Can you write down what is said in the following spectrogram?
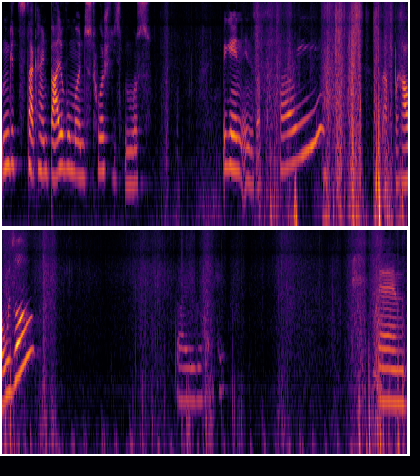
warum gibt es da keinen Ball, wo man ins Tor schießen muss? Wir gehen in Safari. Der Browser. Geil, du hast Ähm,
